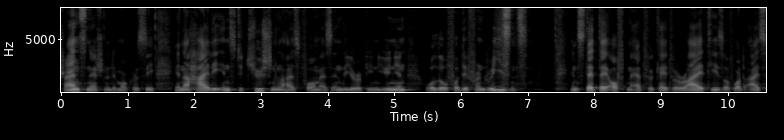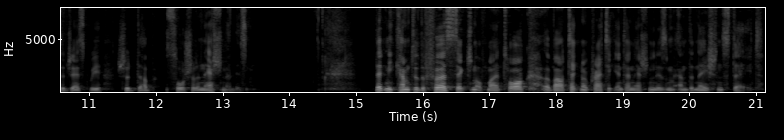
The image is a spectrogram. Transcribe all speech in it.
transnational democracy in a highly institutionalized form as in the European Union, although for different reasons. Instead, they often advocate varieties of what I suggest we should dub social nationalism. Let me come to the first section of my talk about technocratic internationalism and the nation state.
